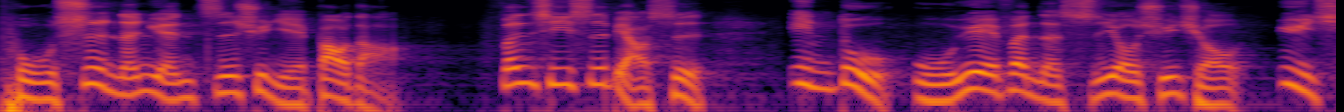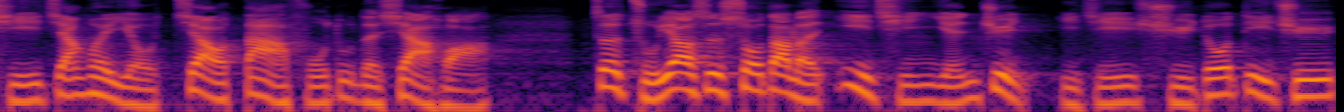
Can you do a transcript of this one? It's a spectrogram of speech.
普世能源资讯也报道，分析师表示。印度五月份的石油需求预期将会有较大幅度的下滑，这主要是受到了疫情严峻以及许多地区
